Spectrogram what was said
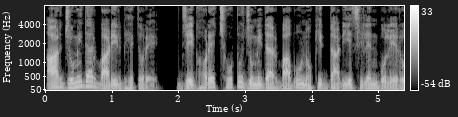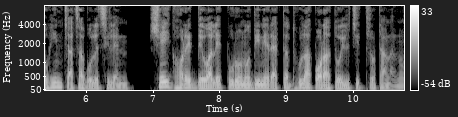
আর জমিদার বাড়ির ভেতরে, যে ঘরে ছোট জমিদার বাবু নকিব দাঁড়িয়েছিলেন বলে রহিম চাচা বলেছিলেন, সেই ঘরের দেওয়ালে পুরনো দিনের একটা ধুলা পড়া তৈলচিত্র টানানো।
